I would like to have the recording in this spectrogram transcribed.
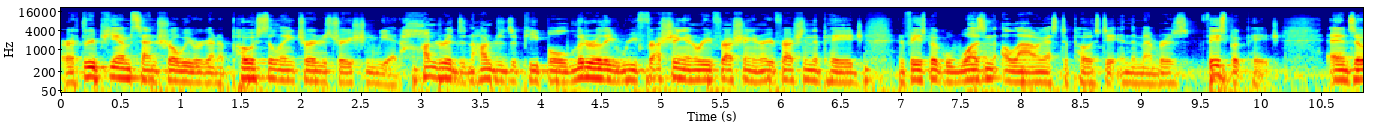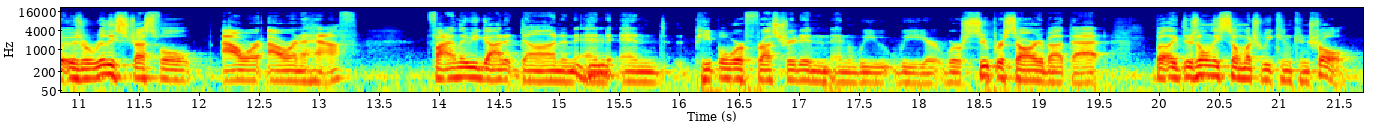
or 3 p.m. Central, we were going to post a link to registration. We had hundreds and hundreds of people literally refreshing and refreshing and refreshing the page, and Facebook wasn't allowing us to post it in the members' Facebook page. And so it was a really stressful hour, hour and a half. Finally, we got it done, and and, mm-hmm. and people were frustrated, and, and we we are, we're super sorry about that. But like, there's only so much we can control.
